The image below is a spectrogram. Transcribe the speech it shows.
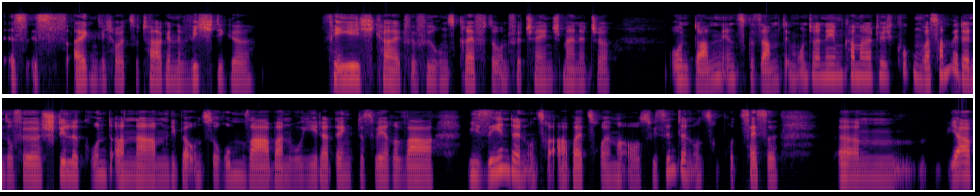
es ist eigentlich heutzutage eine wichtige Fähigkeit für Führungskräfte und für Change Manager. Und dann insgesamt im Unternehmen kann man natürlich gucken, was haben wir denn so für stille Grundannahmen, die bei uns so rumwabern, wo jeder denkt, das wäre wahr. Wie sehen denn unsere Arbeitsräume aus? Wie sind denn unsere Prozesse? Ähm, ja,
